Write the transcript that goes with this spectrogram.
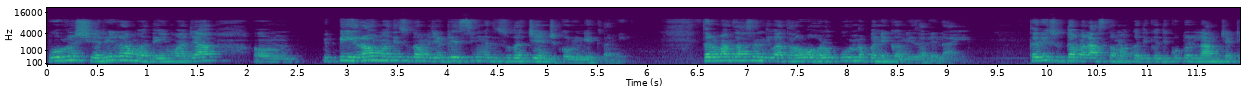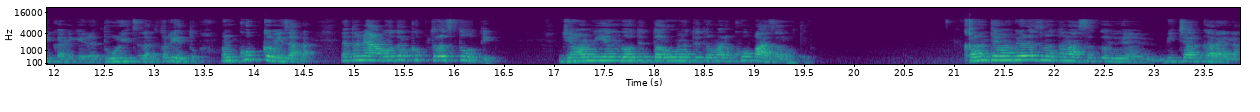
पूर्ण शरीरामध्ये माझ्या पेहरावमध्ये सुद्धा म्हणजे ड्रेसिंगमध्ये सुद्धा चेंज करून घेतला मी. तर माझा संधिवात हळूहळू पूर्णपणे कमी झालेला आहे. तरी सुद्धा मला अस्थमा कधी कधी कुठं लांबच्या ठिकाणी गेलं डोळीचं झालं तर येतो. पण खूप कमी झाला. नाहीतर मी अगोदर खूप त्रस्त होते. जेव्हा मी यंग होते तरुण होते तर मला खूप आजार होते. कारण तेव्हा वेळच नव्हतं ना असं विचार करायला.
